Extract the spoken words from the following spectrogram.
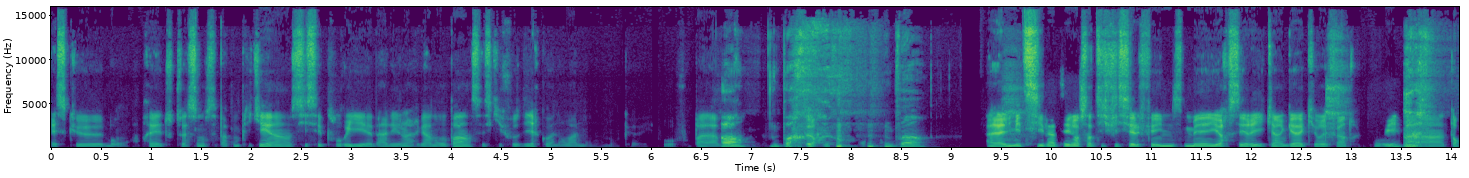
est-ce que bon après de toute façon c'est pas compliqué, hein, si c'est pourri et ben, les gens ils regarderont pas, hein, c'est ce qu'il faut se dire quoi normalement, donc il faut faut pas Pas, avoir ou pas peur, pas. À la limite, si l'intelligence artificielle fait une meilleure série qu'un gars qui aurait fait un truc pourri, ben, tant.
